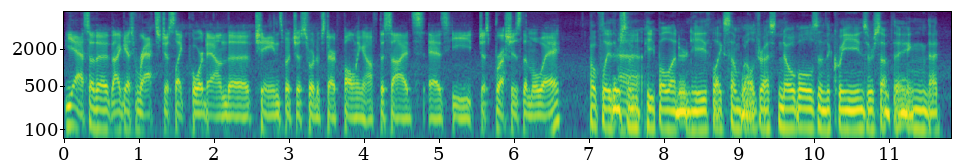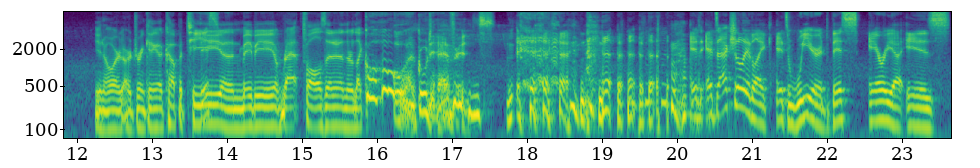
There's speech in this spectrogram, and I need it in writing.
Yeah, so the I guess rats just like pour down the chains, but just sort of start falling off the sides as he just brushes them away. Hopefully, there's some people underneath, like some well-dressed nobles and the queens or something that, you know, are, are drinking a cup of tea, This- and maybe a rat falls in it, and they're like, "Oh, good heavens!" It, it's actually like it's weird. This area is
